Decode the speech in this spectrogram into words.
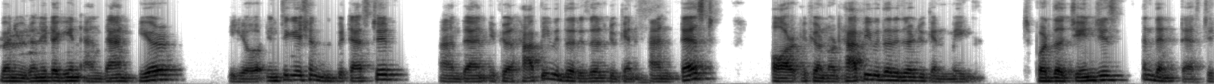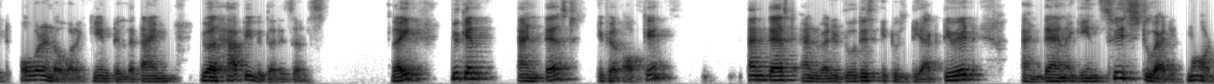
When you run it again, and then here, your integration will be tested. And then if you're happy with the result, you can and test. Or if you're not happy with the result, you can make further changes and then test it over and over again till the time you are happy with the results, right? You can and test if you're okay and test. And when you do this, it will deactivate and then again switch to edit mode.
